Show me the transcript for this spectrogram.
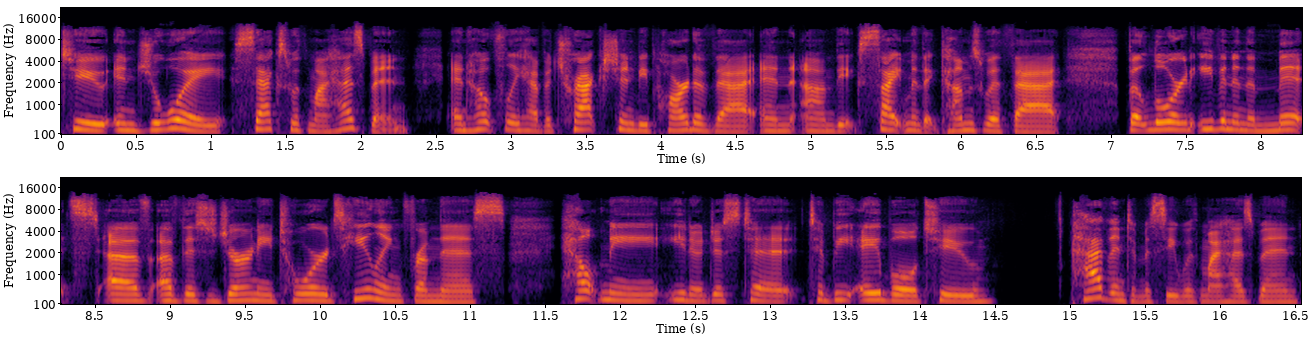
to enjoy sex with my husband and hopefully have attraction be part of that and um, the excitement that comes with that. But lord even in the midst of of this journey towards healing from this help me you know just to to be able to have intimacy with my husband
